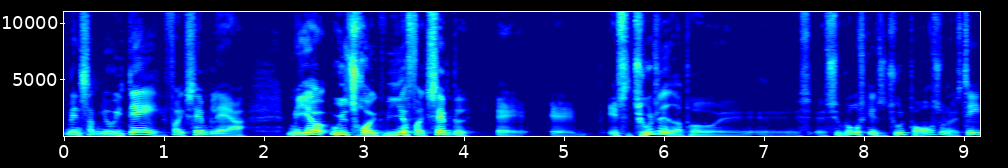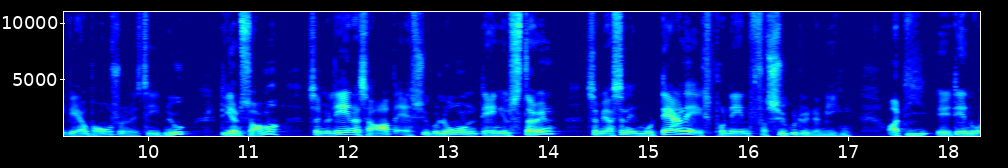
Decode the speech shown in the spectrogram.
men som jo i dag for eksempel er mere udtryk via for eksempel øh, øh, institutleder på øh, øh, Psykologisk Institut på Aarhus Universitet, vi er jo på Aarhus Universitet nu, Dion Sommer, som jo læner sig op af psykologen Daniel Stern, som er sådan en moderne eksponent for psykodynamikken, og de, øh, den,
